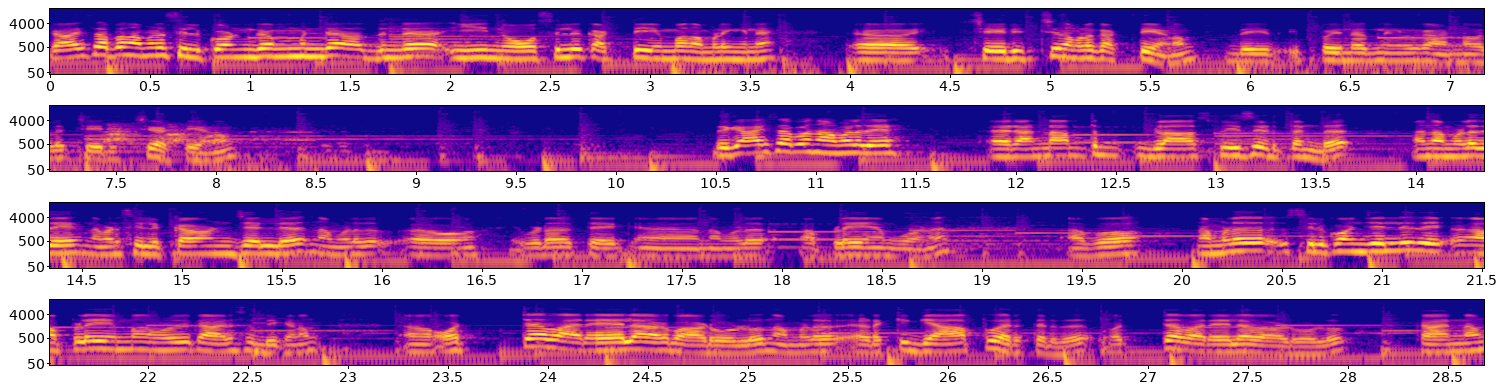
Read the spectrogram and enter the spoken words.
ഗായ്സ് അപ്പോൾ നമ്മൾ സിലിക്കോൺ ഗമ്മിന്റെ അതിന്റെ ഈ നോസിൽ കട്ട് ചെയ്യുമ്പോൾ നമ്മളിങ്ങനെ ചെരിച്ച് നമ്മൾ കട്ട് ചെയ്യണം. ഇപ്പോൾ ഇതിന്റെ നിങ്ങൾ കാണുന്ന പോലെ ചെരിച്ച് കട്ട് ചെയ്യണം. ഇത് ഗായ്സ് അപ്പോൾ നമ്മളിത് രണ്ടാമത്തെ ഗ്ലാസ് പീസ് എടുത്തിട്ടുണ്ട്. അത് നമ്മളിത് നമ്മുടെ സിലിക്കോൺ ജെല്ല് നമ്മൾ ഇവിടെ നമ്മൾ അപ്ലൈ ചെയ്യാൻ പോവാണ്. അപ്പോൾ നമ്മൾ സിലിക്കോൺ ജെല്ല് അപ്ലൈ ചെയ്യുമ്പോൾ നമ്മളൊരു കാര്യം ശ്രദ്ധിക്കണം. ഒറ്റ വരയിലേ പാടുള്ളൂ. നമ്മൾ ഇടയ്ക്ക് ഗ്യാപ്പ് വരുത്തരുത്. ഒറ്റ വരയിലേ പാടുള്ളൂ. കാരണം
